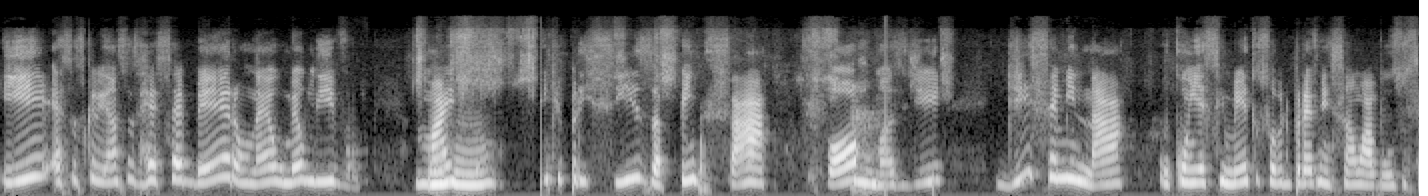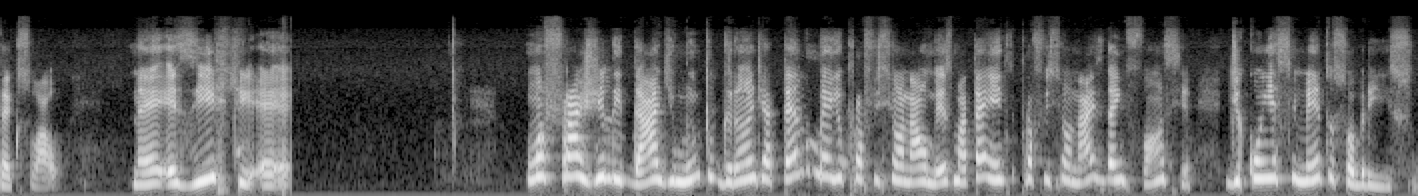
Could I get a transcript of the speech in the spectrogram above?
e essas crianças receberam, né, o meu livro. Mas uhum. a gente precisa pensar formas de disseminar o conhecimento sobre prevenção ao abuso sexual. Né? Existe é, uma fragilidade muito grande, até no meio profissional mesmo, até entre profissionais da infância, de conhecimento sobre isso.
